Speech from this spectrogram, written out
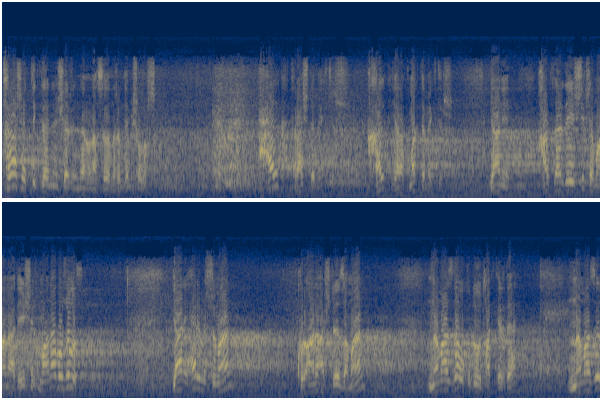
tıraş ettiklerinin şerrinden ona sığınırım demiş olursun. Halk tıraş demektir. Halk yaratmak demektir. Yani harfler değiştikçe mana değişir, mana bozulur. Yani her Müslüman Kur'an'ı açtığı zaman namazda okuduğu takdirde namazı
